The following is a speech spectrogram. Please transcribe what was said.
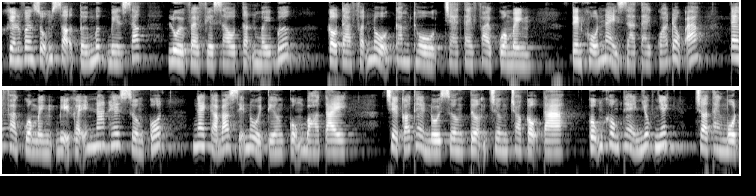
khiến Vân Dũng sợ tới mức biến sắc, lùi về phía sau tận mấy bước. Cậu ta phẫn nộ căm thù che tay phải của mình. Tên khốn này ra tay quá độc ác, tay phải của mình bị gãy nát hết xương cốt, ngay cả bác sĩ nổi tiếng cũng bó tay. Chỉ có thể nối xương tượng trưng cho cậu ta, cũng không thể nhúc nhích, trở thành một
